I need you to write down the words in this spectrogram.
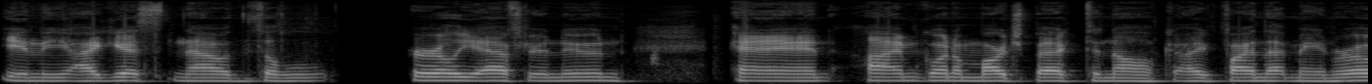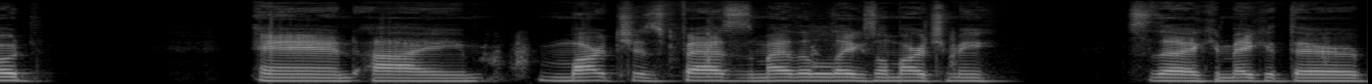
in the I guess now the early afternoon, and I'm going to march back to Nalk. I find that main road, and I march as fast as my little legs will march me, so that I can make it there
